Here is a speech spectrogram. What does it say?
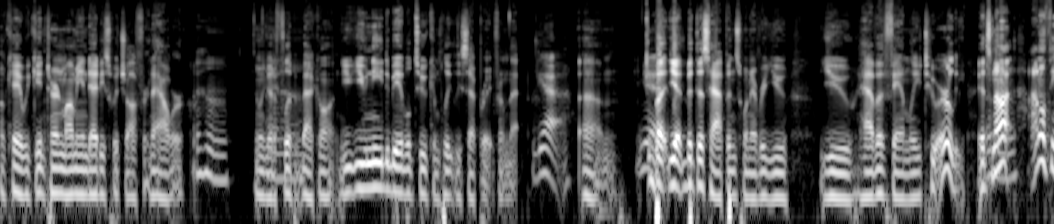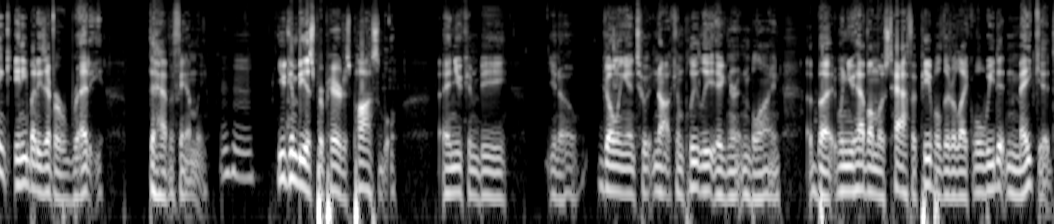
okay, we can turn mommy and daddy switch off for an hour. Uh-huh. Then we got to flip it back on. You, you need to be able to completely separate from that. Yeah. Um, Yeah. But yeah, but this happens whenever you you have a family too early. It's not. I don't think anybody's ever ready to have a family. Mm-hmm. You can be as prepared as possible, and you can be, you know, going into it not completely ignorant and blind. But when you have almost half of people that are like, "Well, we didn't make it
